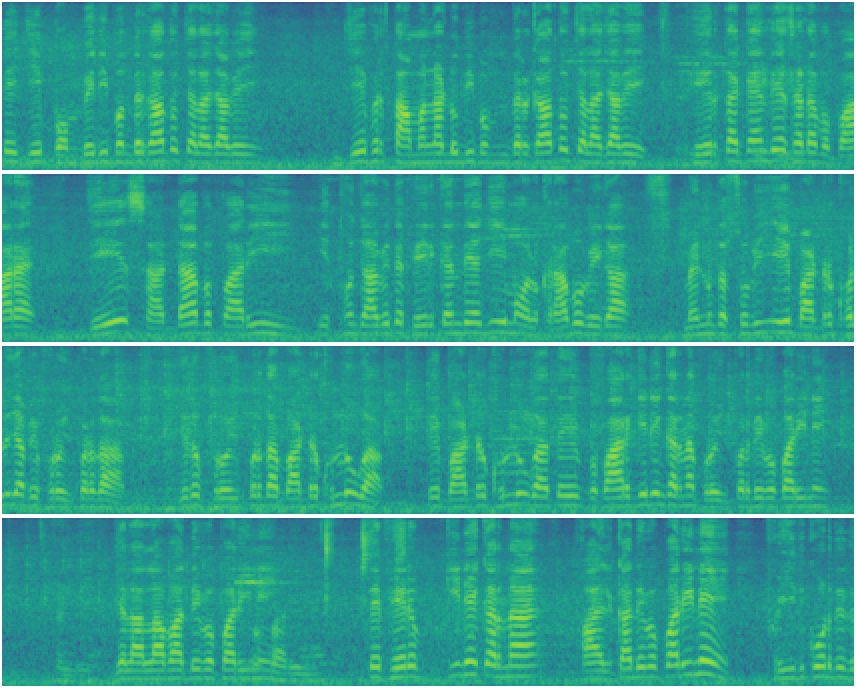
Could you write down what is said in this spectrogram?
ਤੇ ਜੇ ਬੰਬੇ ਦੀ ਬੰਦਰਗਾਹ ਤੋਂ ਚਲਾ ਜਾਵੇ, ਜੇ ਫਿਰ ਤਾਮਿਲਨਾਡੂ ਦੀ ਬੰਦਰਗਾਹ ਤੋਂ ਚਲਾ ਜਾਵੇ, ਫਿਰ ਤਾਂ ਕਹਿੰਦੇ ਆ ਸਾਡਾ ਵਪਾਰ ਹੈ। ਜੇ ਸਾਡਾ ਵਪਾਰੀ ਇੱਥੋਂ ਜਾਵੇ ਤੇ ਫਿਰ ਕਹਿੰਦੇ ਆ ਜੀ ਇਹ ਮਾਹੌਲ ਖਰਾਬ ਹੋਵੇਗਾ। ਮੈਨੂੰ ਦੱਸੋ ਵੀ ਇਹ ਬਾਰਡਰ ਖੁੱਲ ਜਾਵੇ ਫਿਰੋਜ਼ਪੁਰ ਦਾ? ਜਦੋਂ ਫਿਰੋਜ਼ਪੁਰ ਦਾ ਬਾਰਡਰ ਖੁੱਲੂਗਾ ਤੇ ਬਾਰਡਰ ਖੁੱਲੂਗਾ ਤੇ ਵਪਾਰ ਕਿਹਨੇ ਕਰਨਾ? ਫਿਰੋਜ਼ਪੁਰ ਦੇ ਵਪਾਰੀ ਨੇ ਹਾਂਜੀ। ਜਲਾਲਾਬਾਦ ਦੇ ਵਪਾਰੀ ਨੇ ਤੇ ਫਿਰ ਕਿਹਨੇ ਕਰਨਾ? ਫਾਜ਼ਿਲਕਾ ਦੇ ਵਪਾਰੀ ਨੇ ਫਰੀਦਕੋਟ ਦੇ ਤੇ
